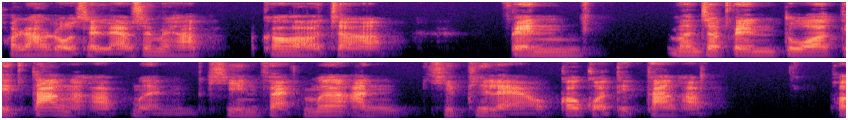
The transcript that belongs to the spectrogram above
พอดาวน์โหลดเสร็จแล้วใช่ไหมครับ ก็จะเป็นมันจะเป็นตัวติดตั้งอะครับ เหมือน Clean f a t เมื่ออันคลิปที่แล้วก็กดติดตั้งครับ พอ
